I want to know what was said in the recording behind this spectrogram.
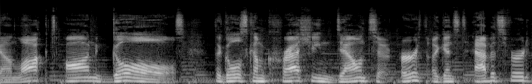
on Locked on Gulls, The Gulls come crashing down to earth against Abbotsford,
